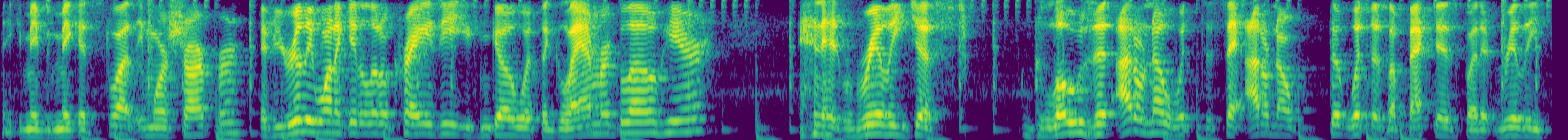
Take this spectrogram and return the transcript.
You can maybe make it slightly more sharper. If you really wanna get a little crazy, you can go with the Glamour Glow here, and it really just glows it. I don't know what to say. I don't know what this effect is, but it really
